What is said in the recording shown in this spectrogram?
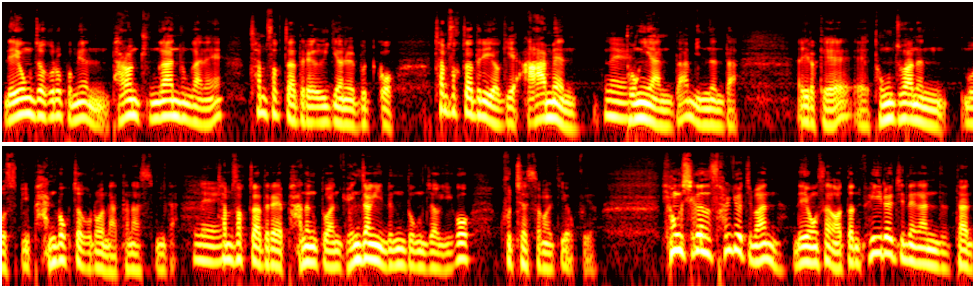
내용적으로 보면 발언 중간중간에 참석자들의 의견을 묻고 참석자들이 여기에 아멘, 네. 동의한다, 믿는다. 이렇게 동조하는 모습이 반복적으로 나타났습니다. 네. 참석자들의 반응 또한 굉장히 능동적이고 구체성을 띄었고요. 형식은 설교지만 내용상 어떤 회의를 진행하는 듯한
